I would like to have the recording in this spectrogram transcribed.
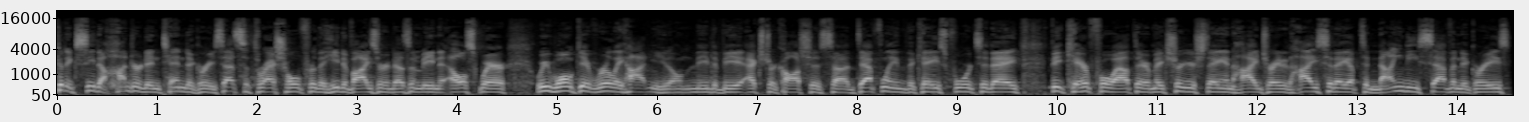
could exceed 110 degrees. That's the threshold for the heat advisory. It doesn't mean elsewhere we won't get really hot and you don't need to be extra cautious. Uh, definitely the case for today. Be careful out there. Make sure you're staying hydrated. Highs today up to 97 degrees.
